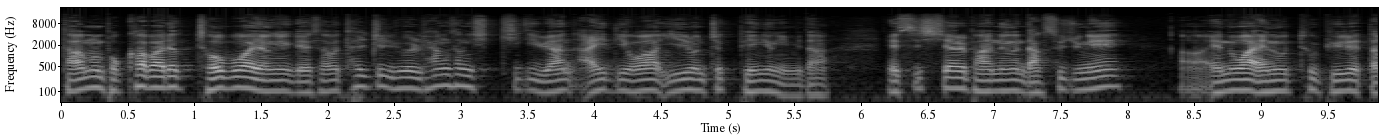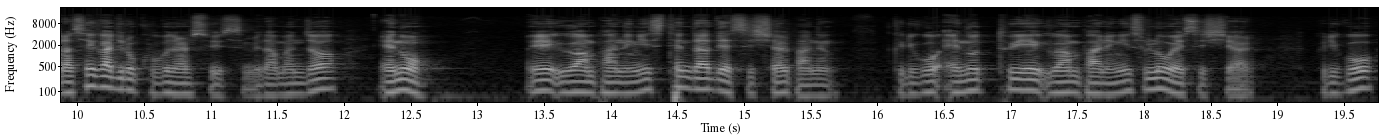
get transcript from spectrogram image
다음은 복합화력 저부하 영역에서 탈질 효율을 향상시키기 위한 아이디어와 이론적 배경입니다. SCR 반응은 낙수 중에 NO와 NO2 비율에 따라 세 가지로 구분할 수 있습니다. 먼저 NO에 의한 반응이 스탠다드 SCR 반응, 그리고 NO2에 의한 반응이 슬로우 SCR, 그리고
